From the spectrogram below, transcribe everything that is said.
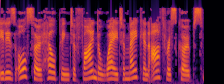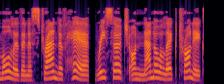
It is also helping to find a way to make an arthroscope smaller than a strand of hair. Research on nanoelectronics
